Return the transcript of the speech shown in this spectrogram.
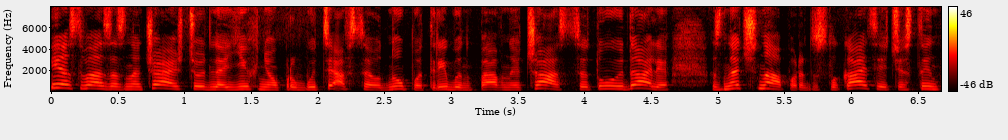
ІСВ зазначає, що для їхнього прибуття все одно потрібен певний час. Цитую далі: значна передислокація частин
